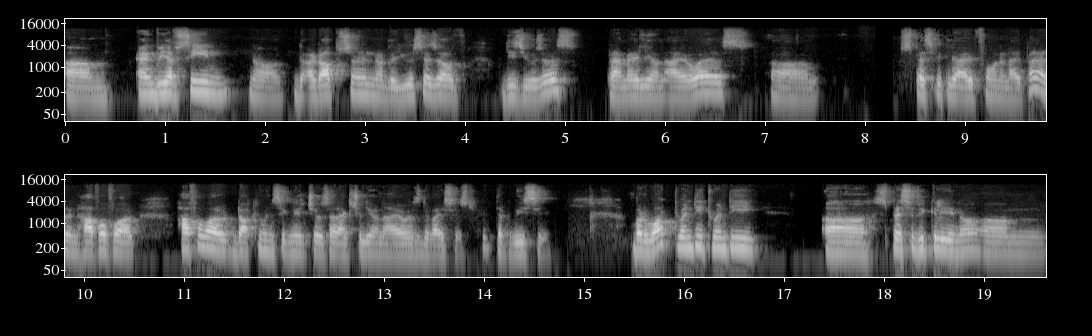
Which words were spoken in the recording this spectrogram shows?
Um, and we have seen you know the adoption or the usage of these users primarily on iOS, um, specifically iPhone and iPad, and half of our half of our document signatures are actually on iOS devices right, that we see. But what 2020 uh, specifically, you know, um,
